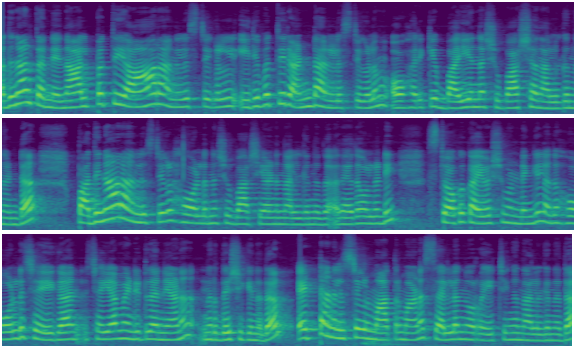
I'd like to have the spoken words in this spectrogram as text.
അതിനാൽ തന്നെ നാൽപ്പത്തി ആറ് അനലിസ്റ്റുകളിൽ ഇരുപത്തിരണ്ട് അനലിസ്റ്റുകളും ഓഹരി ഓഹരിക്ക് ബൈ എന്ന ശുപാർശ നൽകുന്നുണ്ട്. പതിനാറ് അനലിസ്റ്റുകൾ ഹോൾഡ് എന്ന ശുപാർശയാണ് നൽകുന്നത്. അതായത് ഓൾറെഡി സ്റ്റോക്ക് കൈവശമുണ്ടെങ്കിൽ അത് ഹോൾഡ് ചെയ്യാൻ ചെയ്യാൻ വേണ്ടിയിട്ട് തന്നെയാണ് നിർദ്ദേശിക്കുന്നത്. എട്ട് അനലിസ്റ്റുകൾ മാത്രമാണ് സെൽ എന്ന റേറ്റിംഗ് നൽകുന്നത്.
